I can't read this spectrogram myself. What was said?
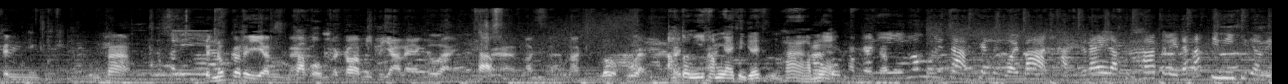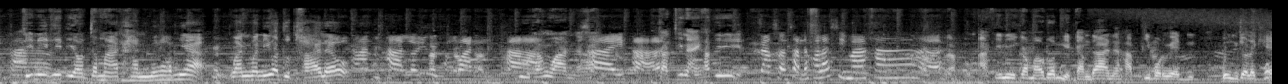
เป็นถุงผ้า เป็นนกกระเรียนนะครับผมแล้วก็มีพญาแรงด้วยครับ อ่ารักอนุรักษ์โลกด้วยเอาตัวนี้ทำไงถึงจะได้ถุงผ้าครับเนี่ยทำไงครับ มีร่วมบริจาคเพียง100 บาทค่ะ จะได้รับคุณค่าไปเลยนะคะ ที่นี่ทีเดียวเลยค่ะที่นี่ที่เดียวจะมาทันไหมครับเนี่ย วันวันนี้วันสุดท้ายแล้ว ทานทานเราอยู่ทั้งวันค่ะอยู่ทั้งวันนะฮะใช่ค่ะจัดที่ไหนครับที่นี่จากสวนสัตว์นครราชสีมาค่ะครับผมอะที่นี่ก็มาร่วมกิจกรรมได้นะครับ ที่บริเวณบึงจระเข้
